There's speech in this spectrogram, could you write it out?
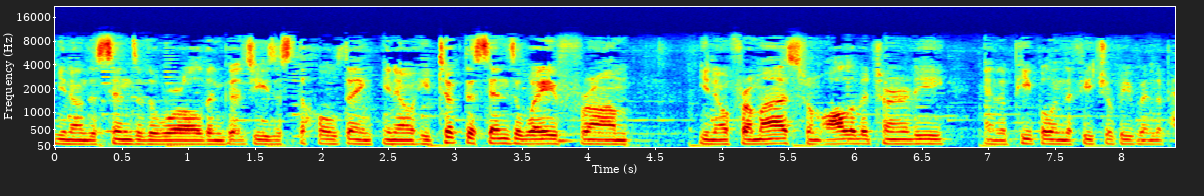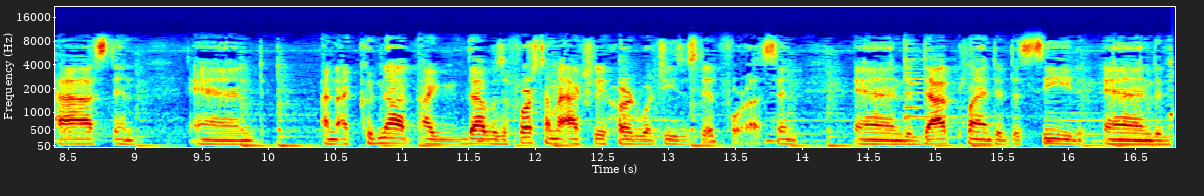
you know the sins of the world and Jesus, the whole thing. You know, he took the sins away from you know from us, from all of eternity, and the people in the future, people in the past, and and and I could not. I, that was the first time I actually heard what Jesus did for us, and and that planted the seed. And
